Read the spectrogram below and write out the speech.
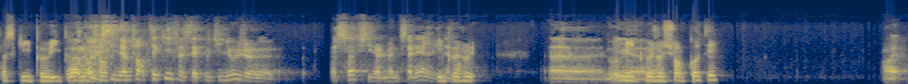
parce qu'il peut il peut Ouais, moi, si n'importe qui face à Coutinho, je... sauf s'il a le même salaire, il peut jouer Euh, mais, mais, il peut euh, jouer sur le côté. Ouais.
